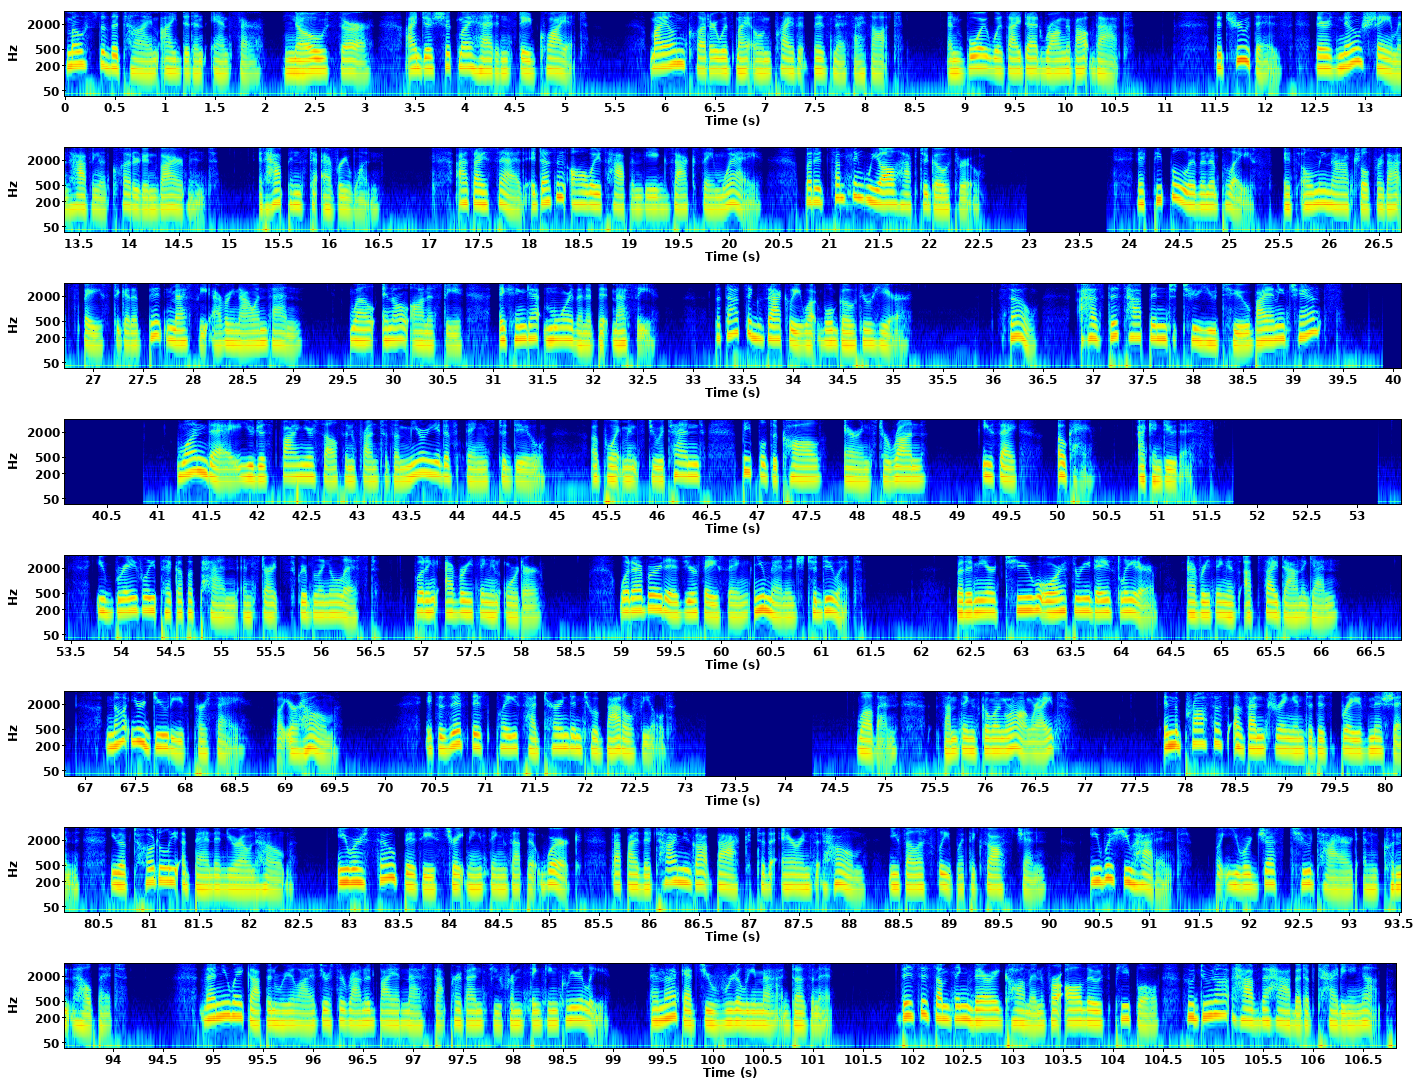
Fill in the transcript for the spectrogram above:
Most of the time, I didn't answer. No, sir. I just shook my head and stayed quiet. My own clutter was my own private business, I thought. And boy, was I dead wrong about that. The truth is, there's no shame in having a cluttered environment. It happens to everyone. As I said, it doesn't always happen the exact same way, but it's something we all have to go through. If people live in a place, it's only natural for that space to get a bit messy every now and then. Well, in all honesty, it can get more than a bit messy. But that's exactly what we'll go through here. So, has this happened to you too by any chance? One day, you just find yourself in front of a myriad of things to do appointments to attend, people to call, errands to run. You say, okay, I can do this. You bravely pick up a pen and start scribbling a list, putting everything in order. Whatever it is you're facing, you manage to do it. But a mere two or three days later, everything is upside down again. Not your duties per se, but your home. It's as if this place had turned into a battlefield. Well, then, something's going wrong, right? In the process of venturing into this brave mission, you have totally abandoned your own home. You were so busy straightening things up at work that by the time you got back to the errands at home, you fell asleep with exhaustion. You wish you hadn't, but you were just too tired and couldn't help it. Then you wake up and realize you're surrounded by a mess that prevents you from thinking clearly. And that gets you really mad, doesn't it? This is something very common for all those people who do not have the habit of tidying up.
